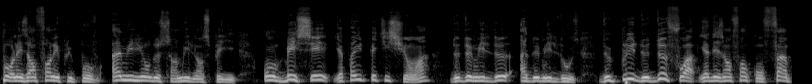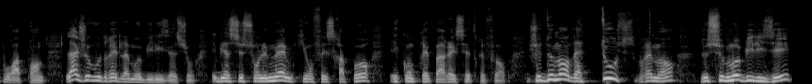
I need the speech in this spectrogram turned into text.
pour les enfants les plus pauvres, 1 200 000 dans ce pays, ont baissé, il n'y a pas eu de pétition, hein, de 2002 à 2012, de plus de deux fois. Il y a des enfants qui ont faim pour apprendre. Là, je voudrais de la mobilisation. Eh bien, ce sont les mêmes qui ont fait ce rapport et qui ont préparé cette réforme. Je demande à tous, vraiment, de se mobiliser.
